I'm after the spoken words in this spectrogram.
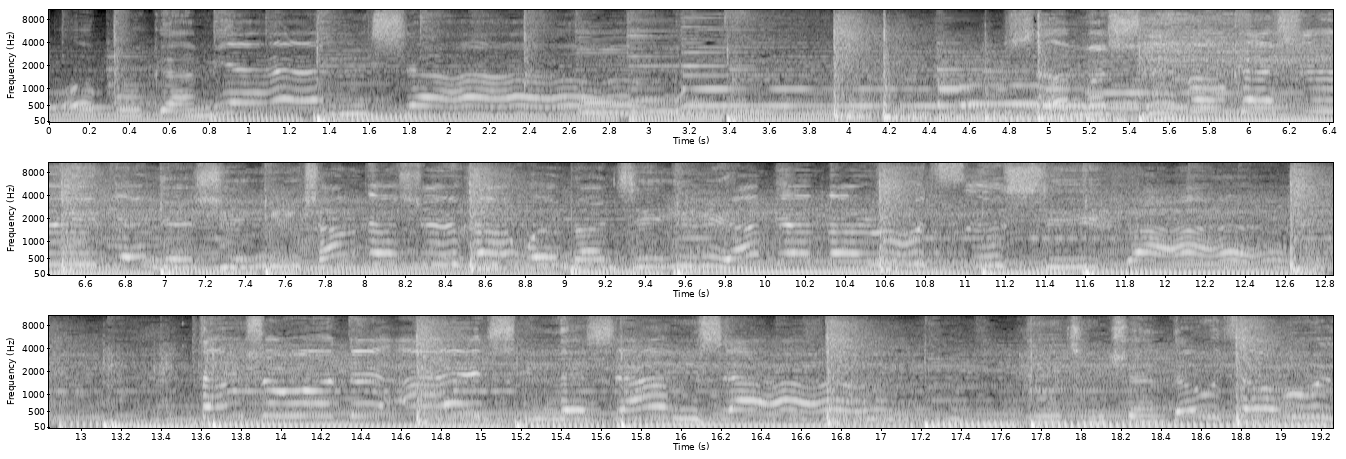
我不敢勉强。什么时候开始，一点点寻常的时刻温暖，竟然变得如此稀罕？当初我对爱情的想象，如今全都走了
